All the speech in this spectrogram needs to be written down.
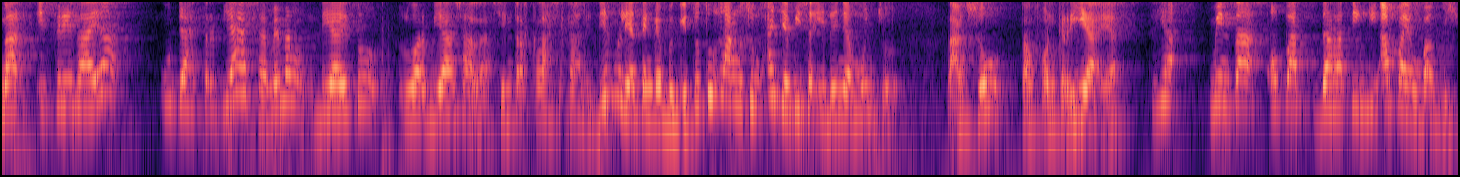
Nah istri saya udah terbiasa, memang dia itu luar biasa lah, sinterklas sekali. Dia melihat yang kayak begitu tuh langsung aja bisa idenya muncul, langsung telepon ke Ria ya, Ria minta obat darah tinggi apa yang bagus,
